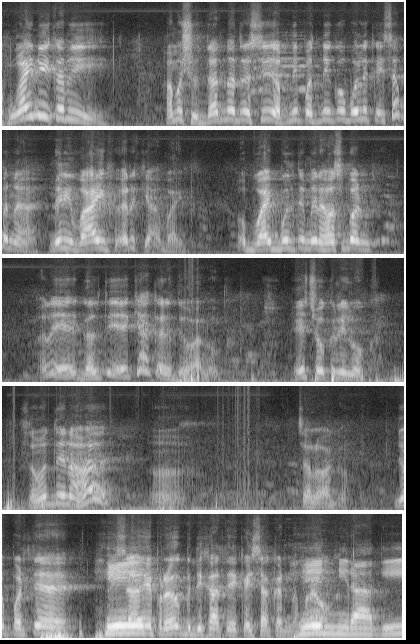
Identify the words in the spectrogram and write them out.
हुआ ही नहीं कभी। हम शुद्धात्मा दृष्टि अपनी पत्नी को बोले, कैसा बना मेरी वाइफ अरे क्या वाइफ वो वाइफ बोलते, मेरे हस्बैंड अरे ये गलती है क्या करते हो लोग? ये छोकरी लोग समझ देना हाँ, हाँ। चलो आगे। जो पढ़ते हैं ये प्रयोग भी दिखाते हैं कैसा करना हे निरागी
